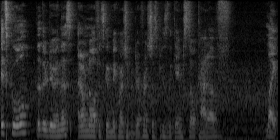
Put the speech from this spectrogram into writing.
it's cool that they're doing this. I don't know if it's gonna make much of a difference, just because the game's still kind of like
